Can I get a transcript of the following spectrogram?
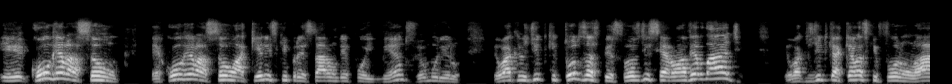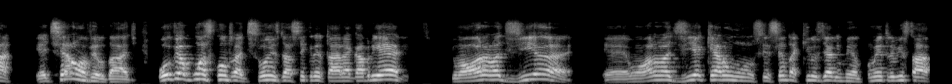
e com relação é, com relação àqueles que prestaram depoimentos, viu, Murilo? Eu acredito que todas as pessoas disseram a verdade. Eu acredito que aquelas que foram lá é, disseram a verdade. Houve algumas contradições da secretária Gabriele. Uma hora ela dizia, é, uma hora ela dizia que eram 60 quilos de alimento. Numa entrevista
